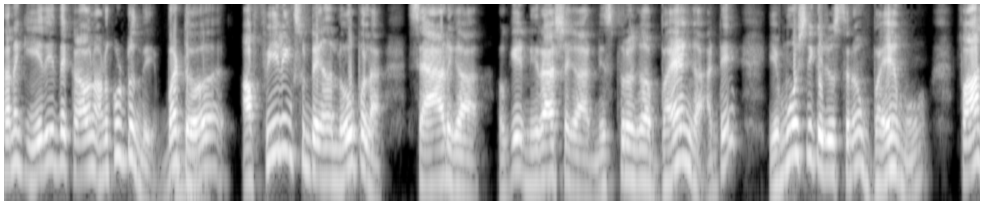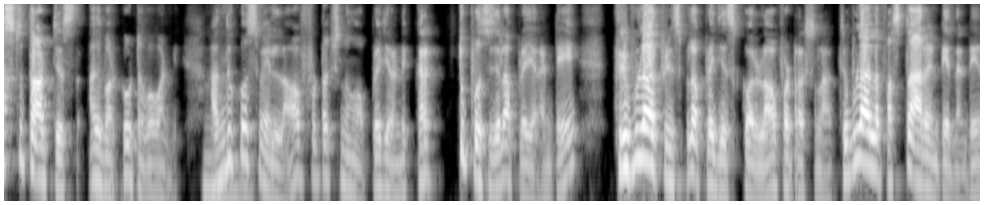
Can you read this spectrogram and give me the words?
తనకి ఏదైతే కావాలో అనుకుంటుంది. బట్ ఆ ఫీలింగ్స్ ఉంటాయి కదా లోపల. సాడ్గా ఓకే నిరాశగా నిస్పృహగా భయంగా. అంటే ఎమోషన్గా చూస్తేనే భయము ఫాస్ట్ థాట్ చేస్తుంది. అది వర్కౌట్ అవ్వండి అందుకోసమే లా ఆఫ్ అట్రాక్షన్ అప్లై చేయాలంటే కరెక్ట్ ప్రొసీజర్లో అప్లై చేయాలి. అంటే త్రిబుల్ ఆర్ ప్రిన్సిపల్ అప్లై చేసుకోవాలి. లా. ఆఫ్ అట్రాక్షన్ త్రిబుల్ ఆర్లో ఫస్ట్ ఆర్ అంటే ఏంటంటే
